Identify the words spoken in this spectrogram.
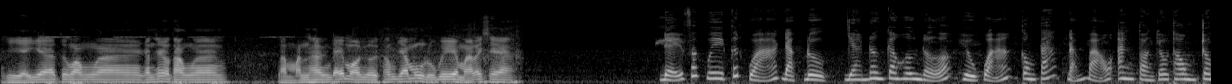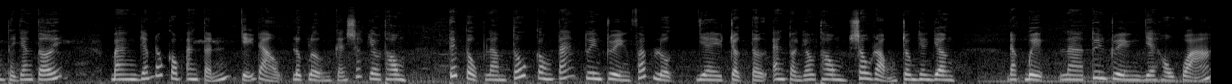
vì vậy ờ, tôi mong ờ, cảnh sát giao thông làm mạnh hơn để mọi người không dám uống rượu bia mà lái xe để phát huy kết quả đạt được và nâng cao hơn nữa hiệu quả công tác đảm bảo an toàn giao thông trong thời gian tới, Ban Giám đốc Công an tỉnh chỉ đạo lực lượng cảnh sát giao thông tiếp tục làm tốt công tác tuyên truyền pháp luật về trật tự an toàn giao thông sâu rộng trong nhân dân, đặc biệt là tuyên truyền về hậu quả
